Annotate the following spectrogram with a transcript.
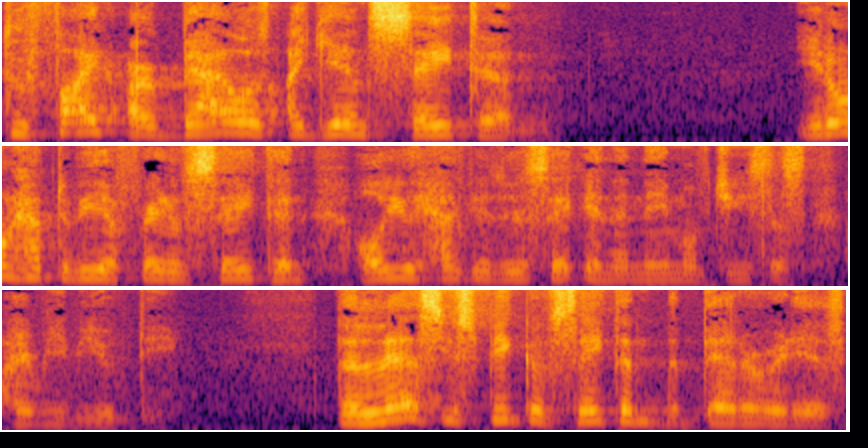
to fight our battles against Satan. You don't have to be afraid of Satan. All you have to do is say, In the name of Jesus, I rebuke thee. The less you speak of Satan, the better it is.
